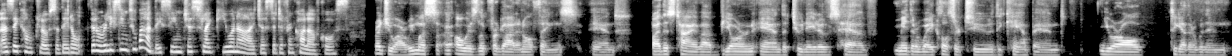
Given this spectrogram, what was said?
as they come closer, they don't they don't really seem too bad. They seem just like you and I, just a different color, of course. Right, you are. We must uh, always look for God in all things. And by this time, uh, Bjorn and the two natives have made their way closer to the camp, and you are all together within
